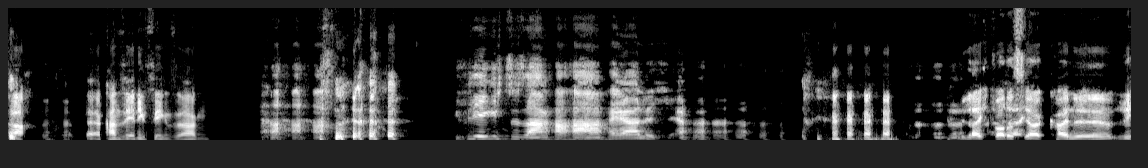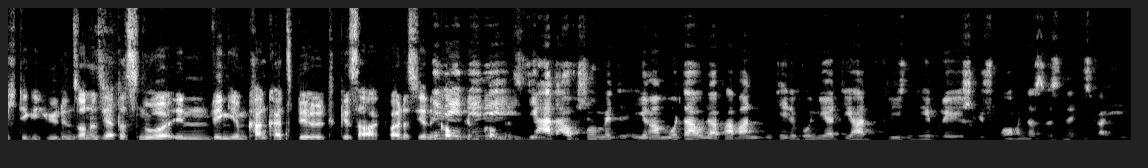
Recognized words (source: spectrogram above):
Ach, da kann sie eh nichts gegen sagen. pflege ich zu sagen, haha, herrlich. Vielleicht war das ja keine richtige Jüdin, sondern sie hat das nur in, wegen ihrem Krankheitsbild gesagt, weil das ihr in den nee, Kopf nee, gekommen nee, ist. Sie hat auch schon mit ihrer Mutter oder Verwandten telefoniert, die hat fließend Hebräisch gesprochen. Das ist eine Israel.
